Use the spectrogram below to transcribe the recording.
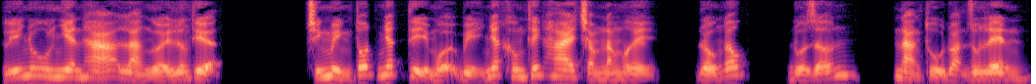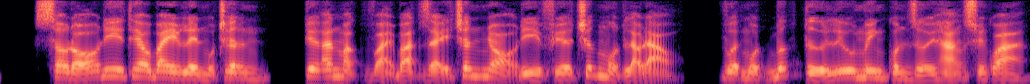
Lý Nhu Nhiên há là người lương thiện. Chính mình tốt nhất tỉ muội bị nhất không thích 250, đồ đốc, đùa giỡn, nàng thủ đoạn run lên, sau đó đi theo bay lên một chân, kia ăn mặc vải bạt dày chân nhỏ đi phía trước một lào đảo, vượt một bước từ lưu minh quân dưới háng xuyên qua.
